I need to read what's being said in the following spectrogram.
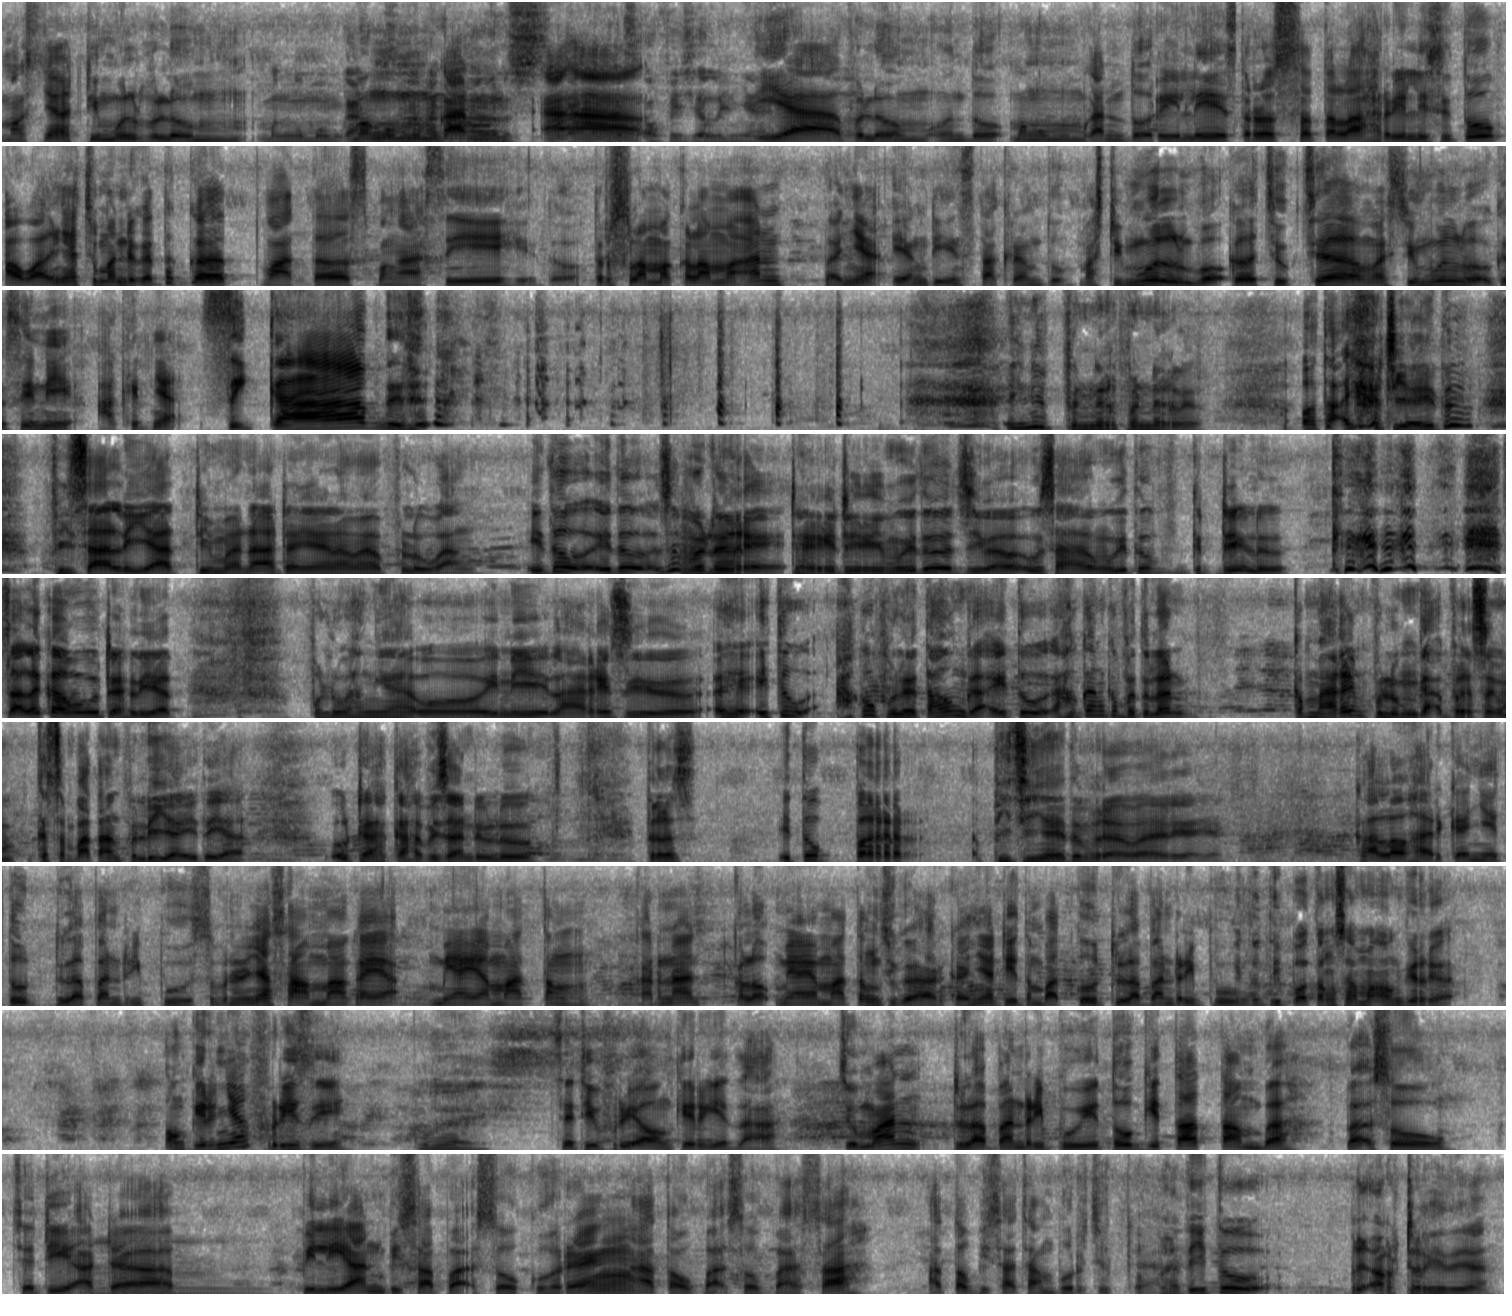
maksudnya di mall belum Mengumumkan mengumumkan announce- ah, ah. announce officialnya. Iya, belum untuk mengumumkan untuk rilis. Terus setelah rilis itu awalnya cuma deket-deket, Wates, Pengasih gitu. Terus lama kelamaan banyak yang di Instagram tuh, Mas Dimul mbok ke Jogja, Mas Dimul mbok ke sini. Akhirnya sikat gitu. Ini bener-bener loh. Otaknya dia itu bisa lihat di mana adanya namanya peluang. Itu itu sebenarnya dari dirimu itu jiwa usahamu itu gede loh. Soalnya kamu udah lihat peluangnya, oh ini laris gitu. Eh itu aku boleh tahu nggak itu? Aku kan kebetulan kemarin belum nggak berkesempatan beli ya itu ya. Udah kehabisan dulu. Terus itu per bijinya itu berapa harganya? Kalau harganya itu 8.000 Sebenarnya sama kayak mie ayam mateng Karena kalau mie ayam mateng juga harganya di tempatku 8.000 Itu dipotong sama ongkir nggak? Ongkirnya free sih Jadi free ongkir kita. Cuman 8.000 itu kita tambah bakso. Jadi ada pilihan bisa bakso goreng atau bakso basah atau bisa campur juga. Berarti itu pre-order gitu ya?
